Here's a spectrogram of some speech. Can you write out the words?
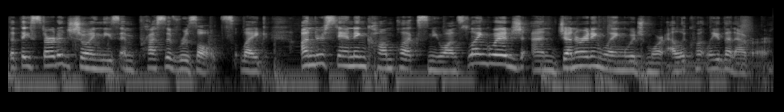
that they started showing these impressive results, like understanding complex, nuanced language and generating language more eloquently than ever.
